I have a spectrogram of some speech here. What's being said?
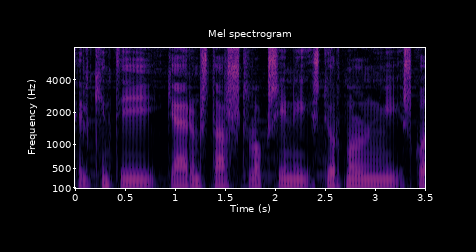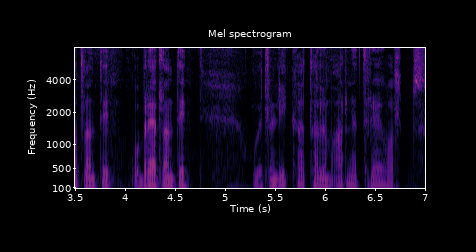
tilkynnti í gærum starfslokk sín í stjórnmálunum í Skotlandi og Breitlandi og við ætlum líka að tala um Arne Trevold,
